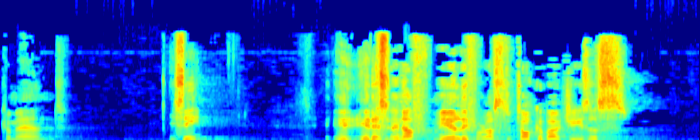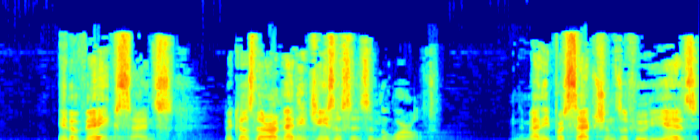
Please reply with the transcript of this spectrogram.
command. You see, it, it isn't enough merely for us to talk about Jesus in a vague sense, because there are many Jesuses in the world, many perceptions of who he is.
